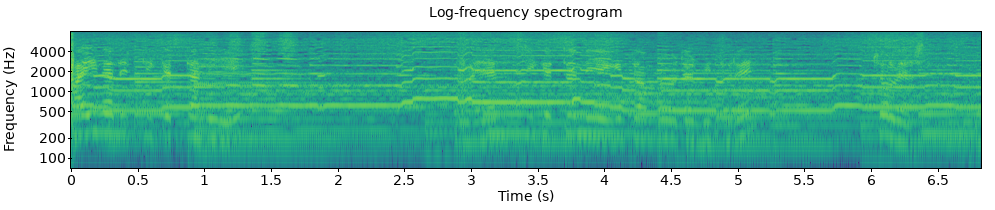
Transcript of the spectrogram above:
ফাইনালি টিকিটটা নিয়ে ফাইনালি টিকিটটা নিয়ে কিন্তু আমরা ওইটার ভিতরে চলে আসলাম।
